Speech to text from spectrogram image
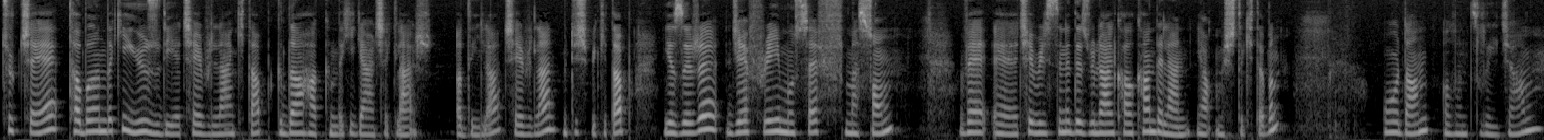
Türkçe'ye tabağındaki yüz diye çevrilen kitap gıda hakkındaki gerçekler adıyla çevrilen müthiş bir kitap. Yazarı Jeffrey Musef Mason ve e, çevirisini de Zülal Kalkandelen yapmıştı kitabın. Oradan alıntılayacağım.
